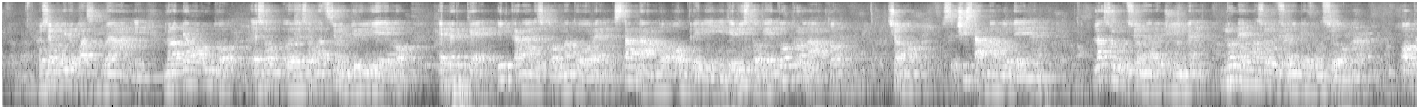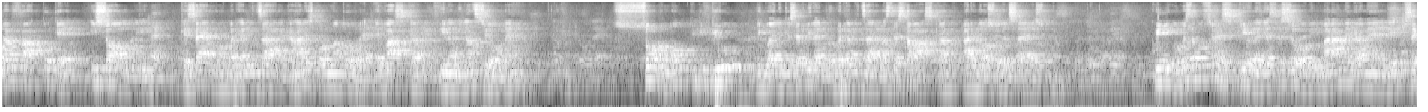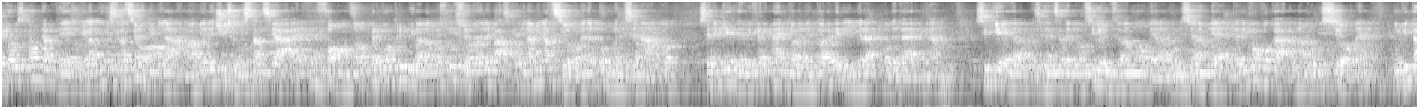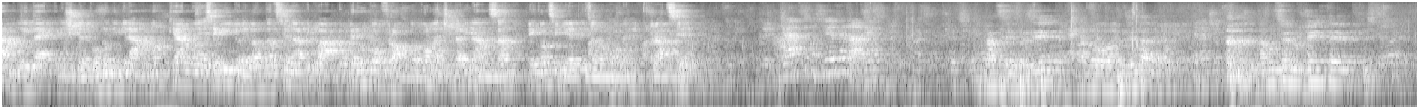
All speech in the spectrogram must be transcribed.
possiamo dire quasi due anni, non abbiamo avuto esondazioni di rilievo, è perché il canale scolmatore sta andando oltre i limiti e visto che è controllato diciamo, ci sta andando bene. La soluzione a regime non è una soluzione che funziona oltre al fatto che i soldi che servono per realizzare canale scolmatore e vasca di laminazione sono molti di più di quelli che servirebbero per realizzare la stessa vasca a ridosso del Seveso quindi con questa mozione si chiede agli assessori Marano e Granelli se corrisponde al vero che l'amministrazione di Milano abbia deciso di stanziare un fondo per contribuire alla costruzione delle vasche di laminazione del comune di Senato, se ne chiede il riferimento all'eventuale delibera o determina. Si chiede alla Presidenza del Consiglio di Zona 9 e alla Commissione Ambiente di convocare una commissione invitando i tecnici del Comune di Milano che hanno eseguito le valutazioni al riguardo per un confronto con la cittadinanza e i consiglieri di zona 9. Grazie. Grazie, consigliere Ferrario. Grazie Presidente, vado a presentare una mozione urgente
